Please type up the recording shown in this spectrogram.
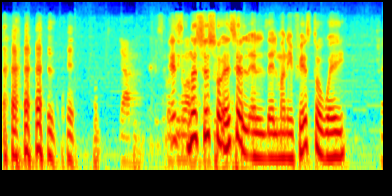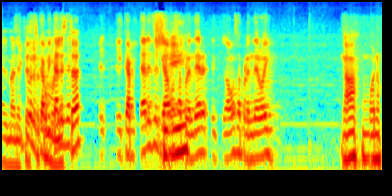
ya. Es- no es eso, es el, el del manifiesto, güey. El manifiesto el capital es el- comunista. El, el capital es el que Sí. vamos a aprender, el que vamos a aprender hoy. Ah, bueno.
